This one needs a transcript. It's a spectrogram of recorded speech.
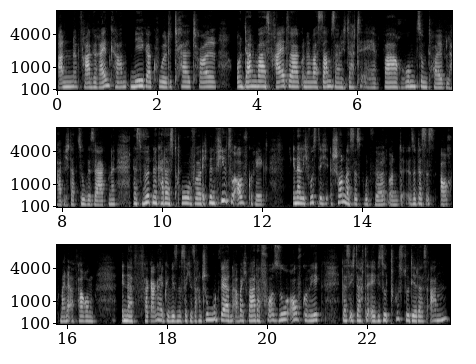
Anfrage reinkam, mega cool, total toll. Und dann war es Freitag und dann war es Samstag und ich dachte, ey, warum zum Teufel habe ich dazu gesagt, ne? Das wird eine Katastrophe. Ich bin viel zu aufgeregt. Innerlich wusste ich schon, dass das gut wird und also das ist auch meine Erfahrung in der Vergangenheit gewesen, dass solche Sachen schon gut werden. Aber ich war davor so aufgeregt, dass ich dachte, ey, wieso tust du dir das an?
